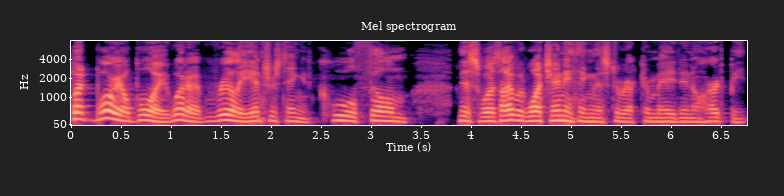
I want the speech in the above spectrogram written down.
But boy, oh boy, what a really interesting and cool film this was. I would watch anything this director made in a heartbeat.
